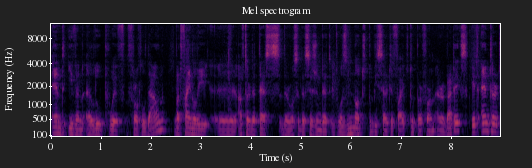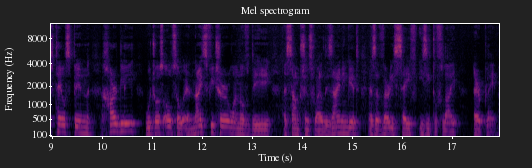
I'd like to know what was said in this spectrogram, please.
and even a loop with throttle down. But finally, uh, after the tests, there was a decision that it was not to be certified to perform aerobatics. It entered tailspin hardly, which was also a nice feature, one of the assumptions while designing it, as a very safe, easy to fly airplane.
